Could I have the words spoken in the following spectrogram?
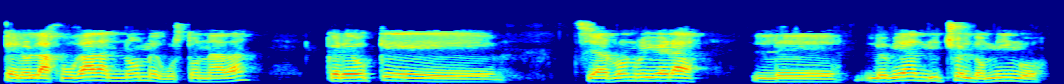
pero la jugada no me gustó nada. Creo que si a Ron Rivera le, le hubieran dicho el domingo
